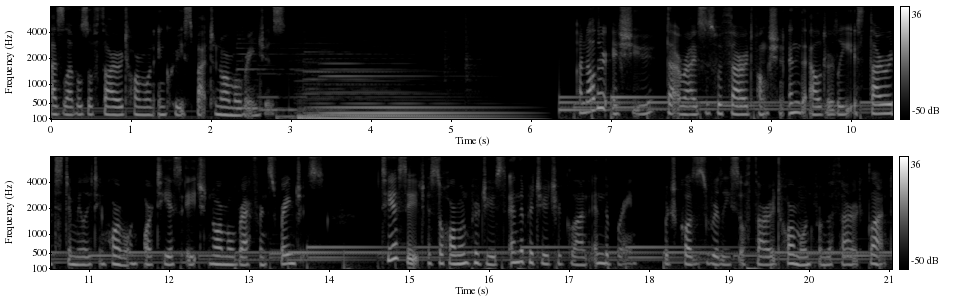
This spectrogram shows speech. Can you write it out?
as levels of thyroid hormone increase back to normal ranges. Another issue that arises with thyroid function in the elderly is thyroid stimulating hormone, or TSH, normal reference ranges. TSH is the hormone produced in the pituitary gland in the brain, which causes release of thyroid hormone from the thyroid gland.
